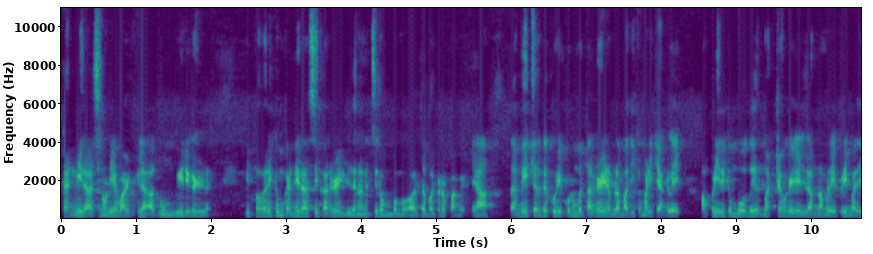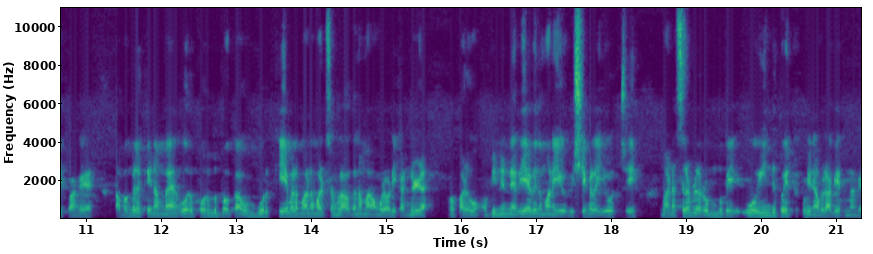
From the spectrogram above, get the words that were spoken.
கன்னிராசினுடைய வாழ்க்கையில அதுவும் வீடுகளில். இப்ப வரைக்கும் கன்னிராசிக்காரர்கள் இதை நினைச்சு ரொம்ப வருத்தப்பட்டிருப்பாங்க. ஏன்னா தன் வீட்டில் இருக்கக்கூடிய குடும்பத்தார்களே நம்மள மதிக்க மாட்டேங்காங்களே அப்படி இருக்கும்போது மற்றவர்கள் எல்லாம் நம்மளை எப்படி மதிப்பாங்க? அவங்களுக்கு நம்ம ஒரு பொருந்துபோக்காகவும் ஒரு கேவலமான மனுஷங்களாக தான் நம்ம அவங்களுடைய கண்ணில் நம்ம படுவோம் அப்படின்னு நிறைய விதமான யோ- விஷயங்களை யோசிச்சு மனசளவில் ரொம்பவே ஓய்ந்து போயிருக்கக்கூடிய நபராக இருந்தாங்க.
